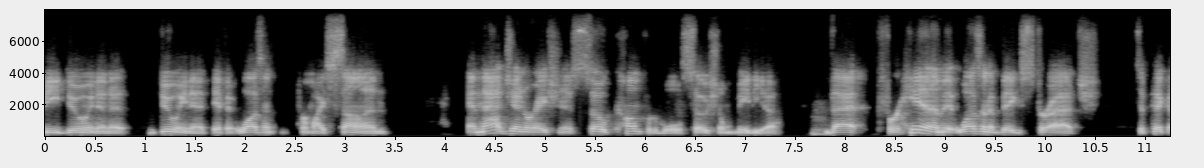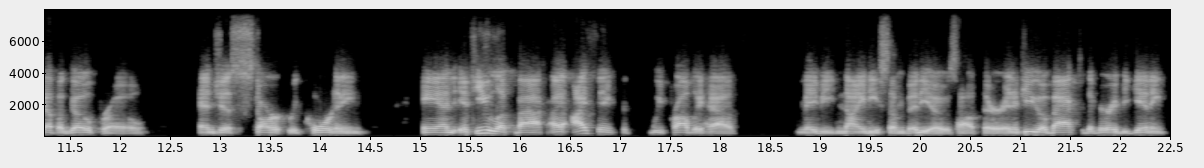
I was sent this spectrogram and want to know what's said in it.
be doing it doing it if it wasn't for my son and that generation is so comfortable with social media. Mm-hmm. that for him it wasn't a big stretch to pick up a GoPro and just start recording. And if you look back, I, I think that we probably have maybe 90 some videos out there. And if you go back to the very beginning,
